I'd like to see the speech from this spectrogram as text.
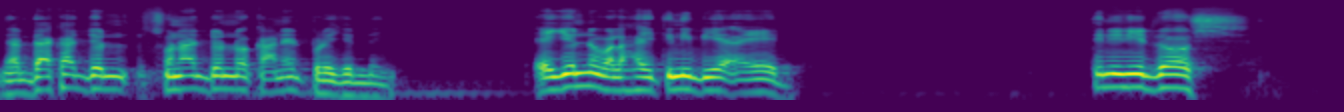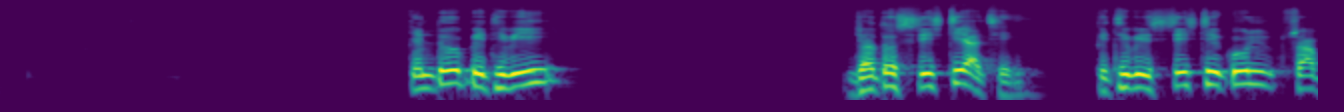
যার দেখার জন্য শোনার জন্য কানের প্রয়োজন নেই। এই জন্য বলা হয় তিনি বিয়ে তিনি নির্দোষ। কিন্তু পৃথিবী যত সৃষ্টি আছে, পৃথিবীর সৃষ্টিকুল সব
